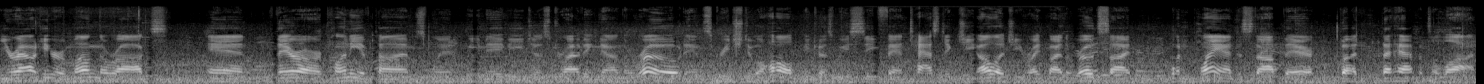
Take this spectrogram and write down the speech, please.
you're out here among the rocks and there are plenty of times when we may be just driving down the road and screech to a halt because we see fantastic geology right by the roadside. Wasn't planned to stop there, but that happens a lot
